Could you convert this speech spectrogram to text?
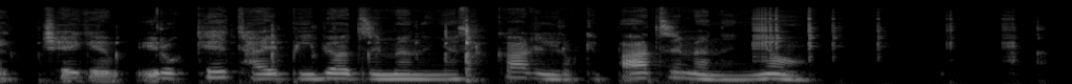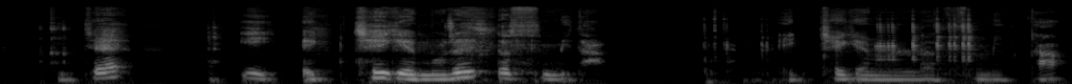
액체괴 이렇게 잘 비벼지면은요, 색깔이 이렇게 빠지면은요, 이제 이 액체 괴물을 넣습니다. 액체 괴물을 넣습니다.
